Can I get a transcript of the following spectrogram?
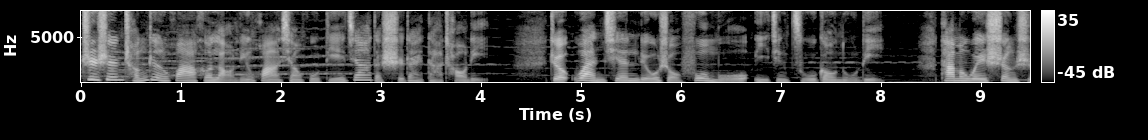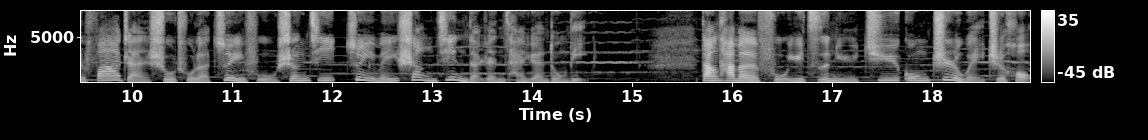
置身城镇化和老龄化相互叠加的时代大潮里，这万千留守父母已经足够努力。他们为盛世发展输出了最富生机、最为上进的人才原动力。当他们抚育子女、居功至伟之后，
